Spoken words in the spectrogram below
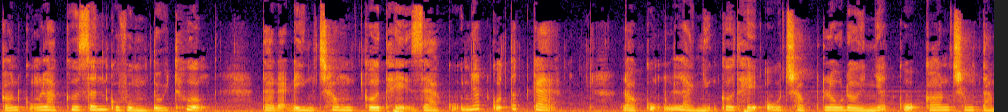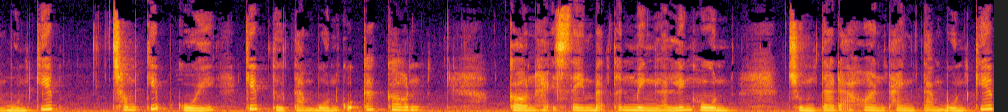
con cũng là cư dân của vùng tối thượng. Ta đã đến trong cơ thể già cũ nhất của tất cả. Đó cũng là những cơ thể ô trọc lâu đời nhất của con trong 84 kiếp. Trong kiếp cuối, kiếp thứ 84 của các con. Còn hãy xem bản thân mình là linh hồn. Chúng ta đã hoàn thành 84 kiếp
